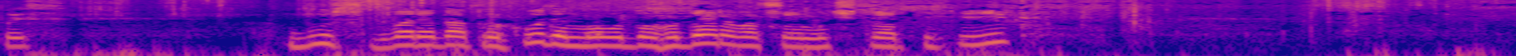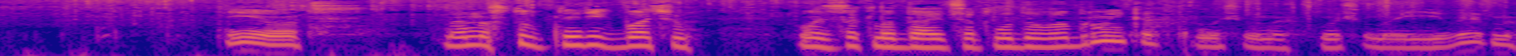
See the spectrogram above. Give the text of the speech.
Тобто бус два ряда проходить молодого дерева, це йому четвертий рік. І от на наступний рік бачу, ось закладається плодова брунька. Ось вона, ось вона її видно.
